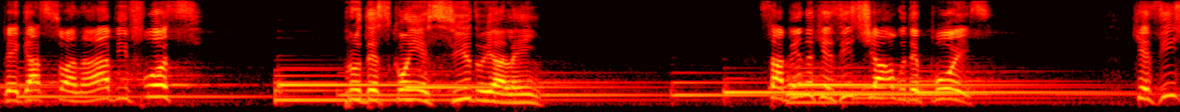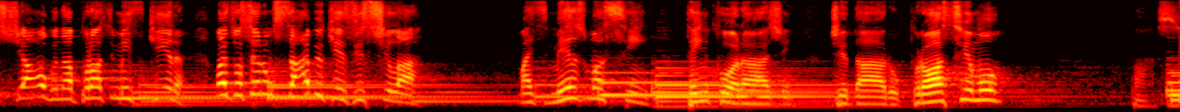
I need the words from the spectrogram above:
pegasse sua nave e fosse para o desconhecido e além, sabendo que existe algo depois, que existe algo na próxima esquina, mas você não sabe o que existe lá, mas mesmo assim tem coragem de dar o próximo passo.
